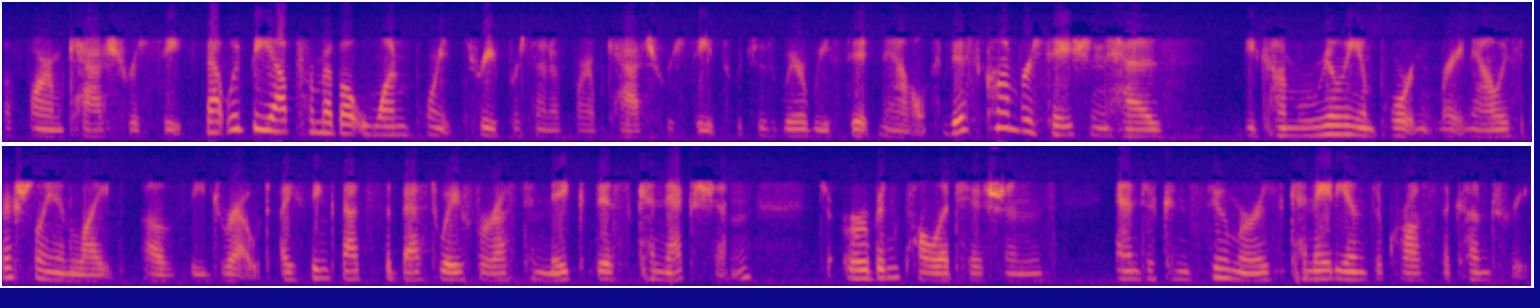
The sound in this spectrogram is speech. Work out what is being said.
of farm cash receipts. That would be up from about 1.3% of farm cash receipts, which is where we sit now. This conversation has become really important right now, especially in light of the drought. I think that's the best way for us to make this connection to urban politicians and to consumers, Canadians across the country.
